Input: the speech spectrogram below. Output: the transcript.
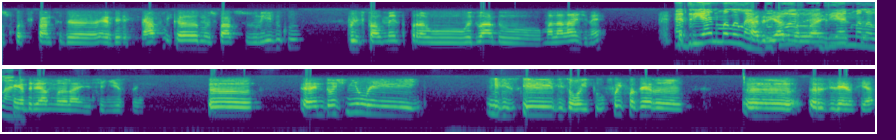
os participantes da RDP África no espaço jurídico, principalmente para o Eduardo Malalange, né? Adriano Malalange. Adriano doutor Malalange. Adriano. Malalange. Sim, Adriano Malalange, sim, isso. Sim. Uh, em 2018 fui fazer uh, a residência.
